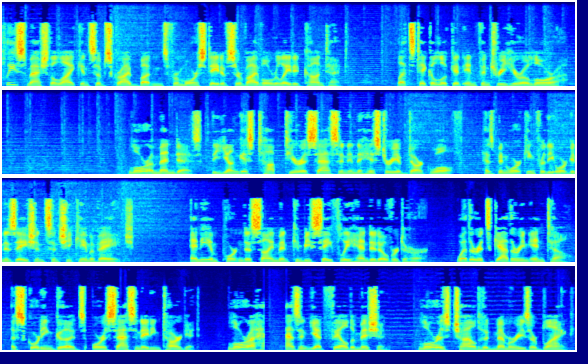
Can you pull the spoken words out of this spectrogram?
please smash the like and subscribe buttons for more State of Survival related content. Let's take a look at infantry hero Laura. Laura Mendez, the youngest top-tier assassin in the history of Dark Wolf, has been working for the organization since she came of age. Any important assignment can be safely handed over to her. Whether it's gathering intel, escorting goods, or assassinating target. Laura ha hasn't yet failed a mission. Laura's childhood memories are blank.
